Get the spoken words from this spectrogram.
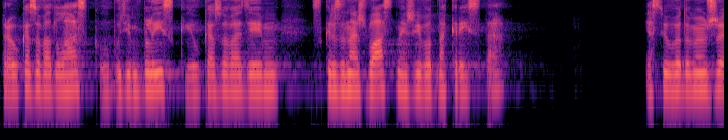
preukazovať lásku, buď blízky, ukazovať im skrze náš vlastný život na Krista. Ja si uvedomujem, že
